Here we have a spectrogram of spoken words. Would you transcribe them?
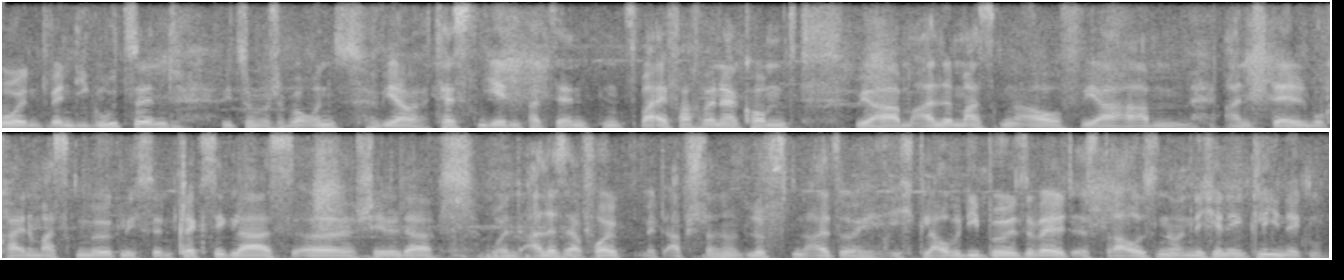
und wenn die gut sind, wie zum Beispiel bei uns, wir testen jeden Patienten zweifach, wenn er kommt. Wir haben alle Masken auf. Wir haben an Stellen, wo keine Masken möglich sind, Plexiglas-Schilder. Und alles erfolgt mit Abstand und Lüften. Also ich glaube, die böse Welt ist draußen und nicht in den Kliniken.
